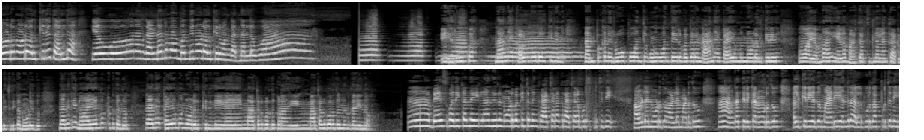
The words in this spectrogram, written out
ನೋಡು ನೋಡು ಅಲ್ಕಿರೋದು ಅಲ್ಲ. ಯವ್ವೋ ನನ್ನ ಗಂಡನ ಮಂದಿ ನೋಡು ಅಲ್ಕಿರುವಂಗ ಅದನ್ನಲ್ಲವ್ವಾ ಏ ರೂಪ ನಾನು ಯಾಕೆ ಅವಳು ನೋಡಲ್ಕಿದ್ದೀನಿ ನನ್ನ ಪಕ್ಕನೆ ರೂಪು ಅಂತ ಗುಣ ಅಂತ ಇರ್ಬೇಕಾದ್ರೆ ನಾನೇ ಕಾಯಮ್ಮನ ನೋಡಲ್ಕಿರಿ ಹ್ಞೂ ಅಯ್ಯಮ್ಮ ಏನೋ ಮಾತಾಡ್ತಿದ್ಲಲ್ಲ ಅಂತ ಅಕಡೆ ಕಡೆ ತಿರ್ಗ ನೋಡಿದ್ದು. ನನಗೆ ನೋ ಅಯ್ಯಮ್ಮ ಕಟ್ಕೊಂಡು? ನಾನು ಕಾಯಮ್ಮನ ನೋಡಲ್ಕಿರಿ ಹೆಂಗೆ ಮಾತಾಡ್ಬಾರ್ದು ಕಣ ಹಿಂಗೆ ಮಾತಾಡ್ಬಾರ್ದು ನನಗೆ ನೀನು. ಹಾಂ ಬೇಸ್ ಬದಿಕಂದ ಇಲ್ಲ ಅಂದ್ರೆ ನೋಡ್ಬೇಕಿತ್ತು, ನಂಗೆ ಗ್ರಾಚಾರ ಗ್ರಾಚಾರ ಬಿಡಿಸ್ಬಿಡ್ತಿದ್ದಿ. ಅವಳೇ ನೋಡುದು ಅವಳೇ ಮಾಡೋದು. ಹಾಂ ಹಂಗ ತಿರ್ಕ ನೋಡುದು. ಅಲ್ಲಿ ಕಿರಿಯೋದು ಮಾಡಿ ಅಂದ್ರೆ ಅಲ್ಲಿ ಬಿಡ್ದಾಕ್ಬಿಡ್ತೀನಿ.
